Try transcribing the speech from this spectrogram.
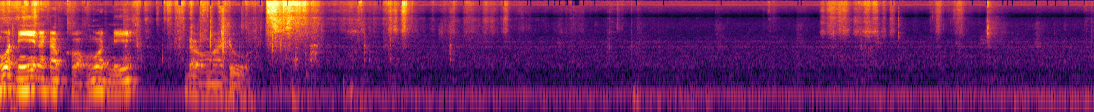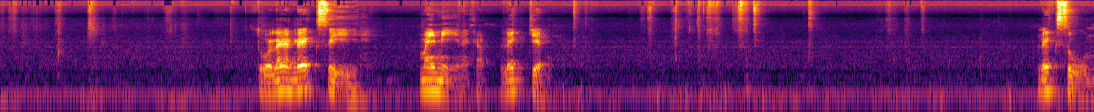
งวดนี้นะครับของงวดนี้เรามาดู ตัวแรกเลข 4 ไม่มีนะครับ เลข 7 เลขศูนย์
